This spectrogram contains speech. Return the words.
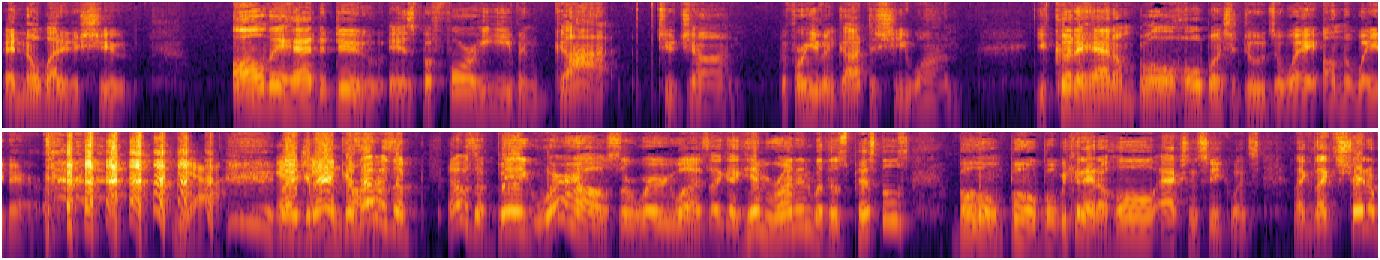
and nobody to shoot, all they had to do is before he even got to John, before he even got to Shiwan, you could have had him blow a whole bunch of dudes away on the way there. yeah, yeah like that because that was a that was a big warehouse or where he was like, like him running with those pistols boom boom boom we could have had a whole action sequence like like straight up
